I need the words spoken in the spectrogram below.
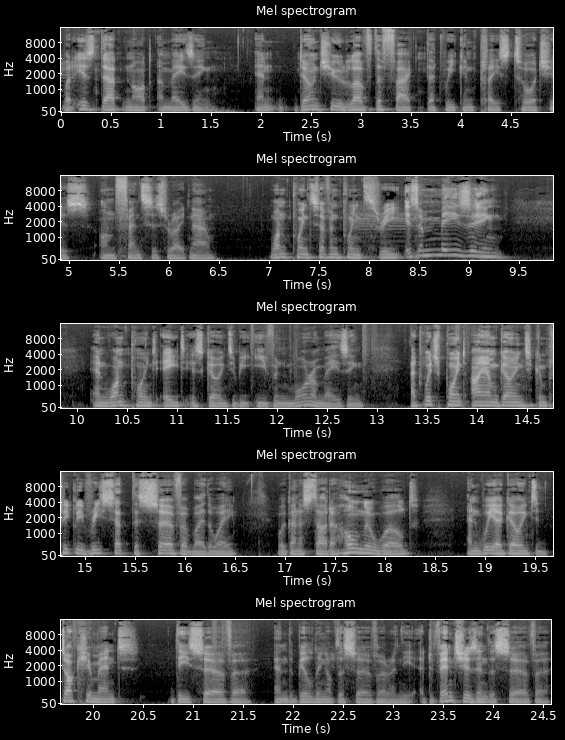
But is that not amazing? And don't you love the fact that we can place torches on fences right now? 1.7.3 is amazing! And 1.8 is going to be even more amazing. At which point I am going to completely reset the server, by the way. We're going to start a whole new world, and we are going to document the server and the building of the server and the adventures in the server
